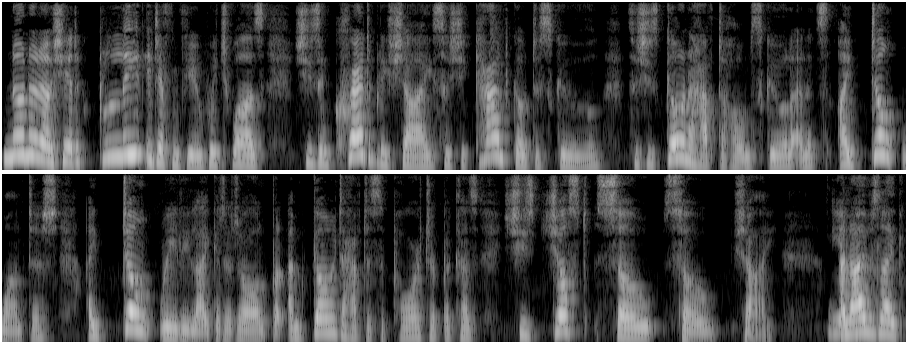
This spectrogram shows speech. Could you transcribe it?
No, no, no. She had a completely different view, which was she's incredibly shy, so she can't go to school, so she's going to have to homeschool. And it's, I don't want it. I don't really like it at all, but I'm going to have to support her because she's just so, so shy. Yeah. And I was like,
